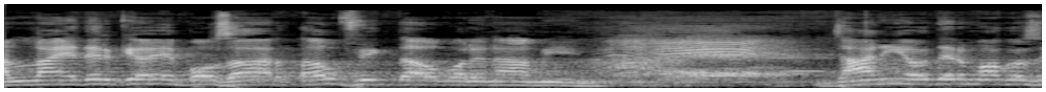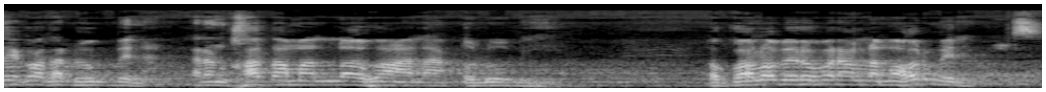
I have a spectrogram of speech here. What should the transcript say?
আল্লাহ এদেরকে বোঝার তৌফিক দাও বলে না আমি জানি ওদের মগজে কথা ঢুকবে না, কারণ খতাম আল্লাহ আলা কলবি ও কলবের ওপর আল্লাহ মোহর মেরে দিয়েছে।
